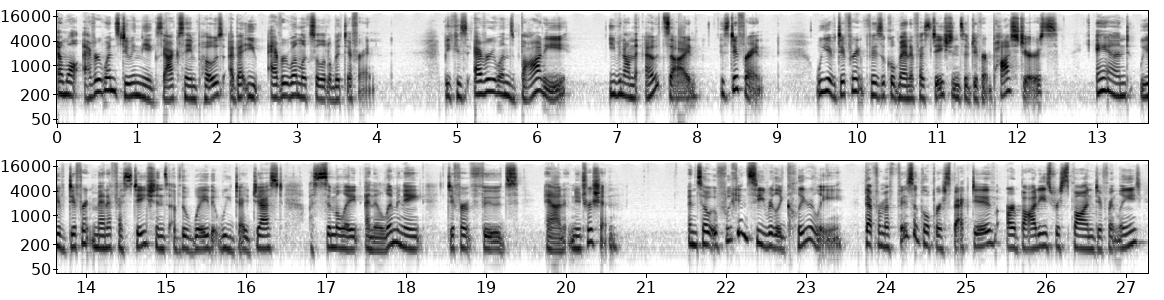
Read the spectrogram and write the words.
And while everyone's doing the exact same pose, I bet you everyone looks a little bit different because everyone's body, even on the outside, is different. We have different physical manifestations of different postures, And we have different manifestations of the way that we digest, assimilate, and eliminate different foods and nutrition. And so, if we can see really clearly that from a physical perspective, our bodies respond differently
